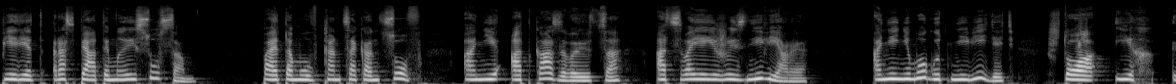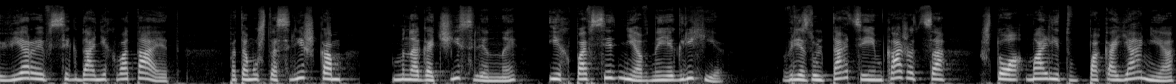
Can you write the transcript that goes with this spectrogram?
перед распятым Иисусом – Поэтому в конце концов они отказываются от своей жизни веры. Они не могут не видеть, что их веры всегда не хватает, потому что слишком многочисленны их повседневные грехи. В результате им кажется, что молитв покаяния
